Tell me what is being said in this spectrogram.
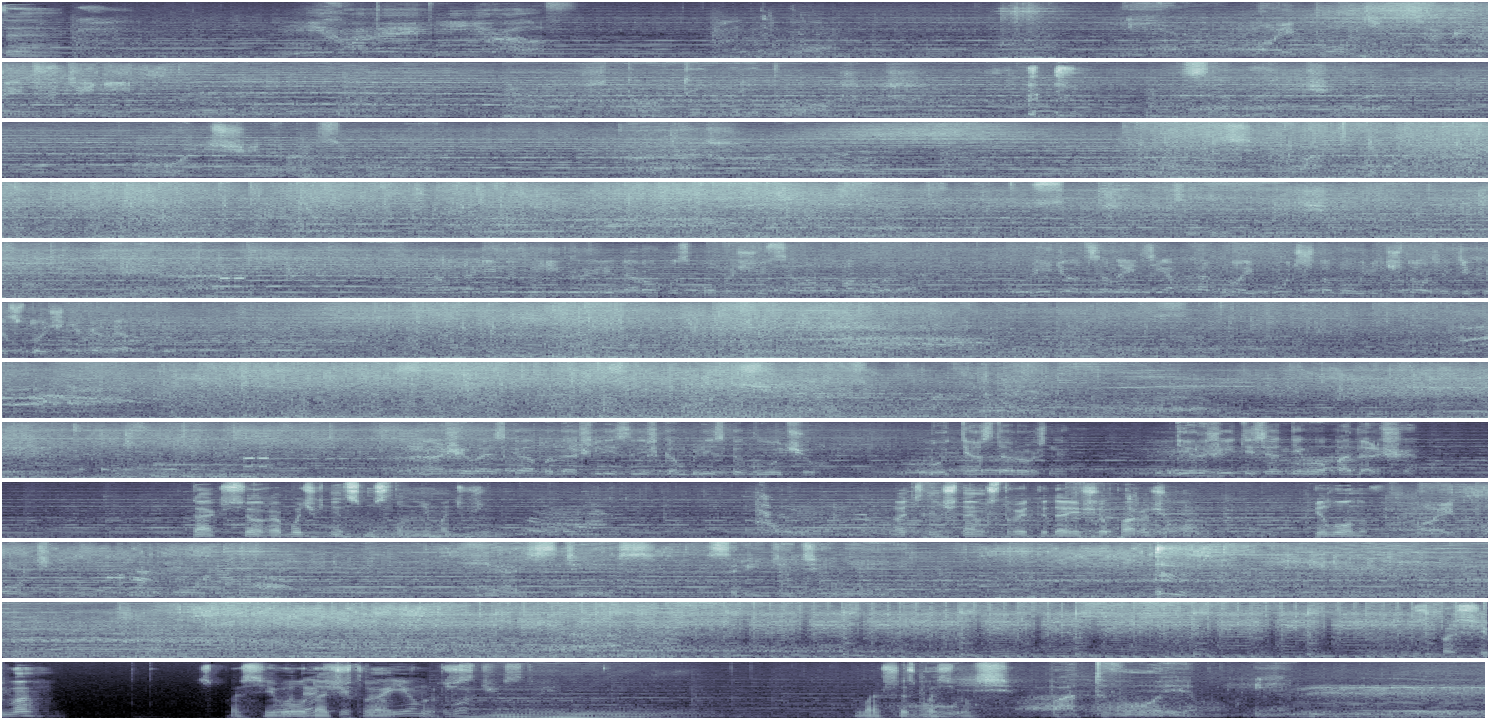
Так, слишком близко к лучу. Будьте осторожны. Держитесь от него подальше. Так, все, рабочих нет смысла нанимать уже. Давайте начинаем строить тогда еще парочку пилонов. Мой путь Я здесь, среди теней. Спасибо. Спасибо, удачи, в твоем, творчестве. Большое спасибо. Будь по-твоему.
